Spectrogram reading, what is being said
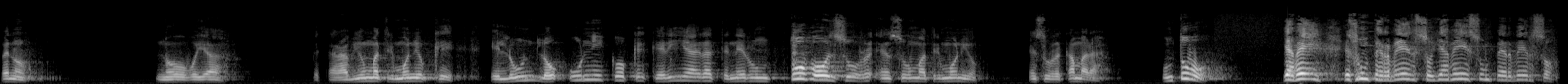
Bueno, no voy a pecar. Había un matrimonio que el lo único que quería era tener un tubo en su, en su matrimonio, en su recámara. Un tubo. Ya ve, es un perverso, ya ve, es un perverso.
